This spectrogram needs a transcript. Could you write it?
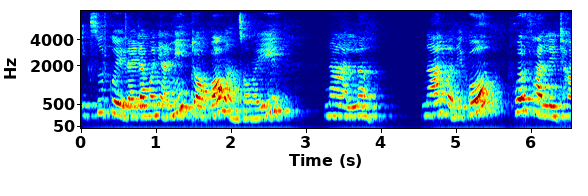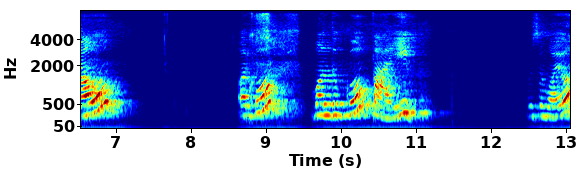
एक सुरको हेराइलाई पनि हामी टक भन्छौँ है। नाल नाल भनेको फोहोर फाल्ने ठाउँ अर्को बन्दुकको पाइप। बुझ्नुभयो?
